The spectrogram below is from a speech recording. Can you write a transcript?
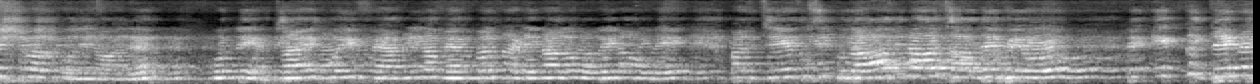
ਪਰਮੇਸ਼ਵਰ ਉਹਦੇ ਨਾਲ ਹੁੰਦੇ ਆ। ਚਾਹੇ ਕੋਈ ਫੈਮਿਲੀ ਦਾ ਮੈਂਬਰ ਤੁਹਾਡੇ ਨਾਲ ਹੋਵੇ ਨਾ ਹੋਵੇ ਪਰ ਜੇ ਤੁਸੀਂ ਖੁਦਾ ਦੇ ਨਾਲ ਚੱਲਦੇ ਪਿਓ ਤੇ ਇੱਕ ਦਿਨ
